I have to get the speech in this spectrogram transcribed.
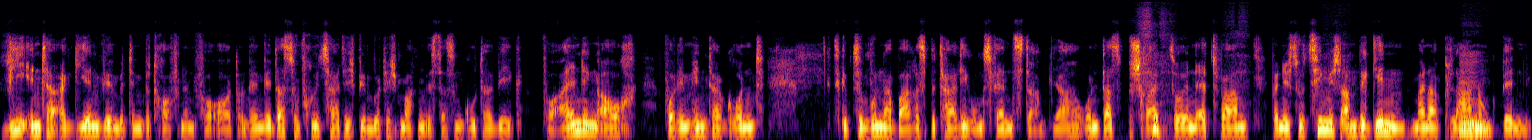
wie interagieren wir mit den Betroffenen vor Ort? Und wenn wir das so frühzeitig wie möglich machen, ist das ein guter Weg. Vor allen Dingen auch vor dem Hintergrund, es gibt so ein wunderbares Beteiligungsfenster, ja, und das beschreibt so in etwa, wenn ich so ziemlich am Beginn meiner Planung mhm. bin,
